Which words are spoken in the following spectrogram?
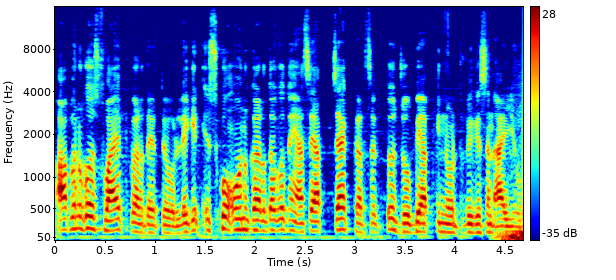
आप उनको स्वाइप कर देते हो, लेकिन इसको ऑन कर दोगे तो यहाँ से आप चेक कर सकते हो जो भी आपकी नोटिफिकेशन आई हो।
